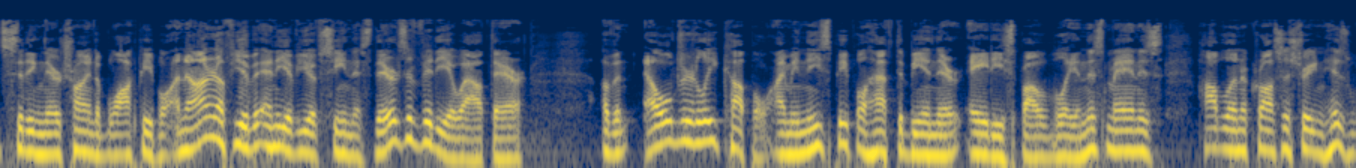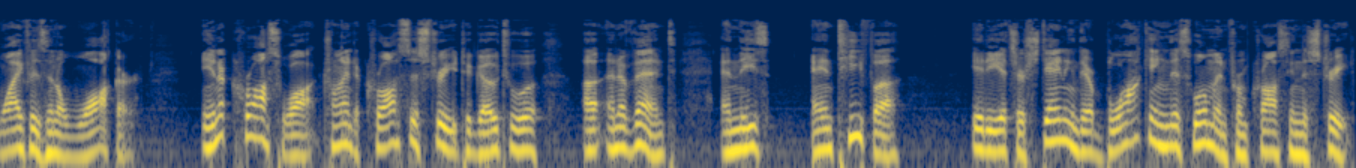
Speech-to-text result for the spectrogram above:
sitting there trying to block people. And I don't know if have, any of you have seen this. There's a video out there of an elderly couple. I mean, these people have to be in their 80s probably, and this man is hobbling across the street, and his wife is in a walker in a crosswalk trying to cross the street to go to a, a, an event, and these Antifa idiots are standing there blocking this woman from crossing the street.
